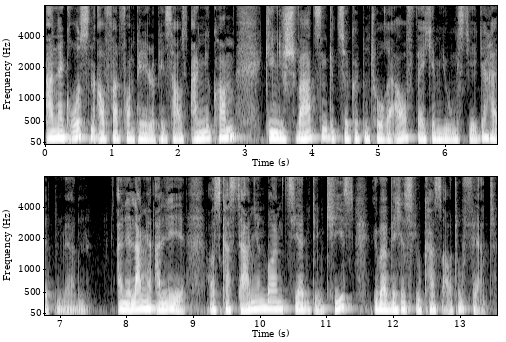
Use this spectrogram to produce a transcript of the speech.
An der großen Auffahrt von Penelopes Haus angekommen, gehen die schwarzen gezirkelten Tore auf, welche im Jugendstil gehalten werden. Eine lange Allee aus Kastanienbäumen ziert den Kies, über welches Lukas Auto fährt.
